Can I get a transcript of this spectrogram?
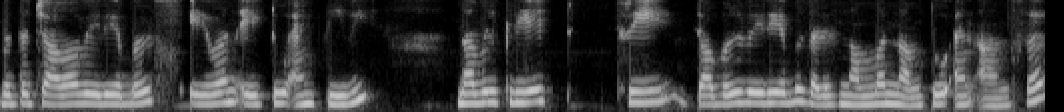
with the java variables a1 a2 and tv now we'll create three double variables that is num1 num2 and answer.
